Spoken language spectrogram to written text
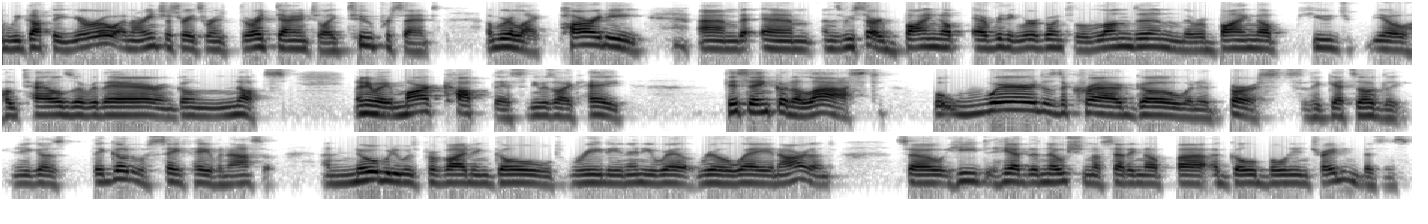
and we got the euro, and our interest rates went right down to like two percent. And we were like party, and um, and as we started buying up everything, we were going to London, and they were buying up huge, you know, hotels over there, and going nuts. Anyway, Mark copped this, and he was like, "Hey, this ain't going to last." But where does the crowd go when it bursts and it gets ugly? And he goes, they go to a safe haven asset. And nobody was providing gold really in any real, real way in Ireland. So he, he had the notion of setting up uh, a gold bullion trading business.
